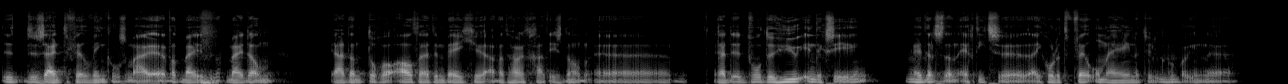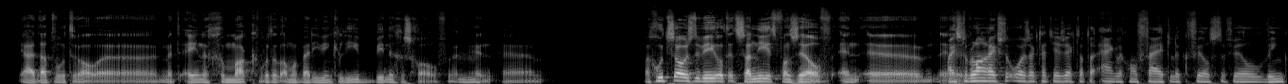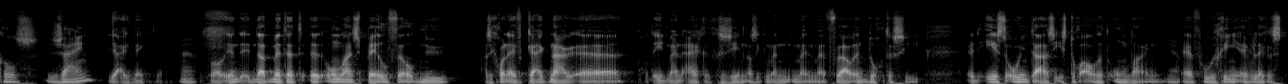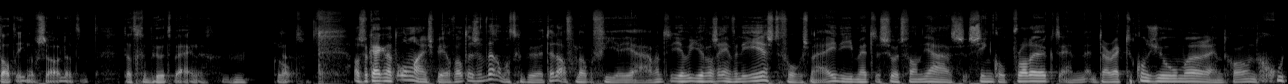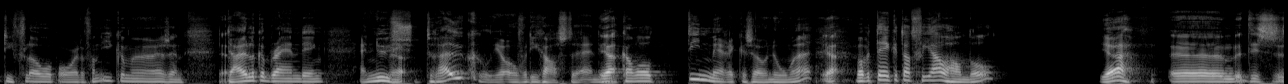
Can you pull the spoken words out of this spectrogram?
er zijn te veel winkels, maar wat, mij, wat mij dan, ja, dan toch wel altijd een beetje aan het hart gaat, is dan ja, de, bijvoorbeeld de huurindexering. Mm. dat is dan echt iets, ik hoor het veel om me heen natuurlijk, mm. ook in ja, dat wordt wel met enig gemak wordt dat allemaal bij die winkelier binnengeschoven. Mhm. En, maar goed, zo is de wereld. Het saneert vanzelf. En, maar is de belangrijkste oorzaak dat jij zegt dat er eigenlijk gewoon feitelijk veel te veel winkels zijn? Ja, ik denk het wel. Ja. in, dat met het online speelveld nu, als ik gewoon even kijk naar God, in mijn eigen gezin, als ik mijn, mijn, mijn, vrouw en dochter zie. De eerste oriëntatie is toch altijd online. Ja. vroeger ging je even lekker de stad in of zo. Dat, dat gebeurt weinig. Mm Klopt. Als we kijken naar het online speelveld, is er wel wat gebeurd hè, de afgelopen vier jaar. Want je, je, was een van de eerste volgens mij die met een soort van ja, single product en direct to consumer en gewoon goed die flow op orde van e-commerce en duidelijke branding. En nu struikel je over die gasten en je kan wel tien merken zo noemen. Wat betekent dat voor jouw handel? Ja, uh, het is,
